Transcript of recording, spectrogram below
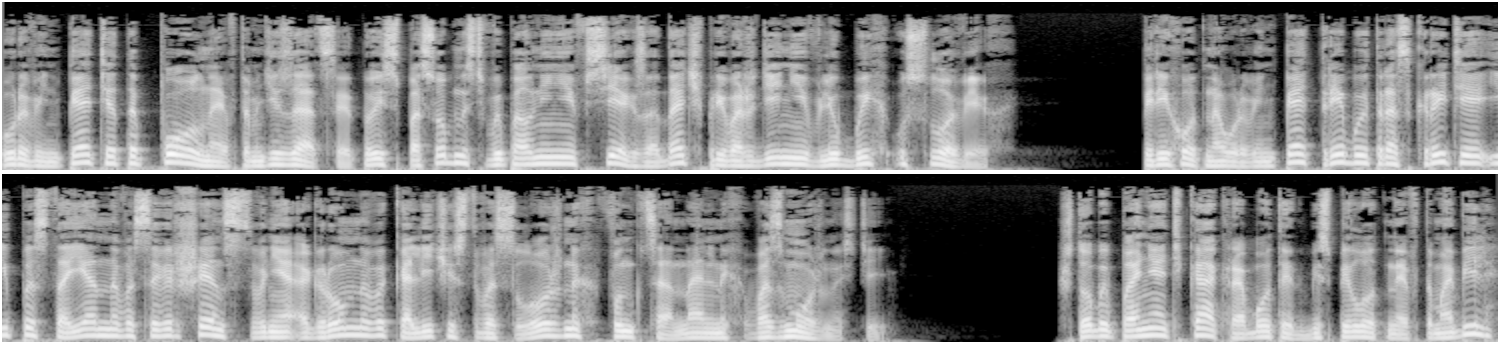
Уровень 5 — это полная автоматизация, то есть способность выполнения всех задач при вождении в любых условиях. Переход на уровень 5 требует раскрытия и постоянного совершенствования огромного количества сложных функциональных возможностей. Чтобы понять, как работает беспилотный автомобиль,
